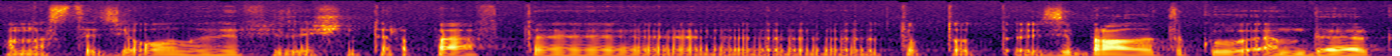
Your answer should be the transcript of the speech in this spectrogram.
анестезіологи, фізичні терапевти. Тобто зібрали таку МДРК.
